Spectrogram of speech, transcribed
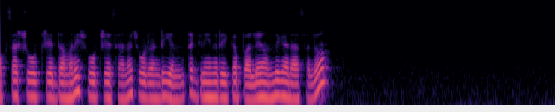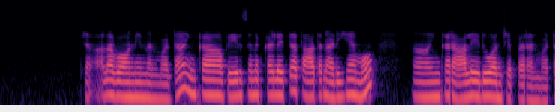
ఒకసారి షూట్ చేద్దామని షూట్ చేశాను. చూడండి ఎంత గ్రీనరీగా భలే ఉంది కదా అసలు. చాలా బాగుండిందనమాట. ఇంకా వేరుశనక్కాయలు అయితే ఆ తాతని అడిగాము. ఇంకా రాలేదు అని చెప్పారనమాట.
